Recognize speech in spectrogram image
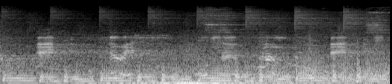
and Lewis, also Poe and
